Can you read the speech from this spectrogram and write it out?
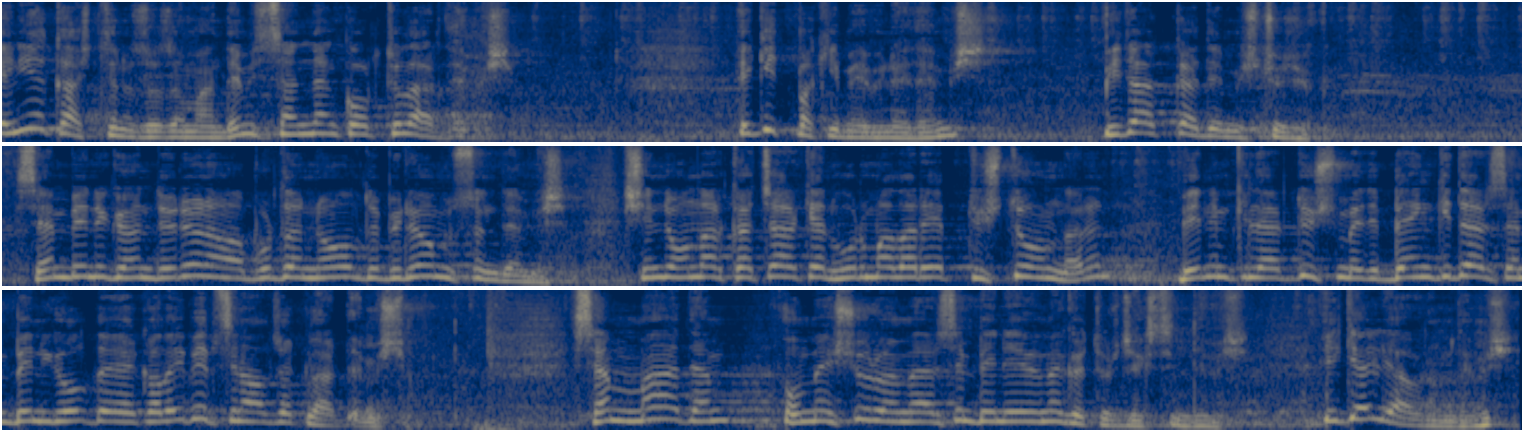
E niye kaçtınız o zaman demiş. Senden korktular demiş. E git bakayım evine demiş. Bir dakika demiş çocuk. Sen beni gönderiyorsun ama burada ne oldu biliyor musun demiş. Şimdi onlar kaçarken hurmaları hep düştü onların. Benimkiler düşmedi. Ben gidersem beni yolda yakalayıp hepsini alacaklar demiş. Sen madem o meşhur Ömer'sin beni evime götüreceksin demiş. E gel yavrum demiş.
